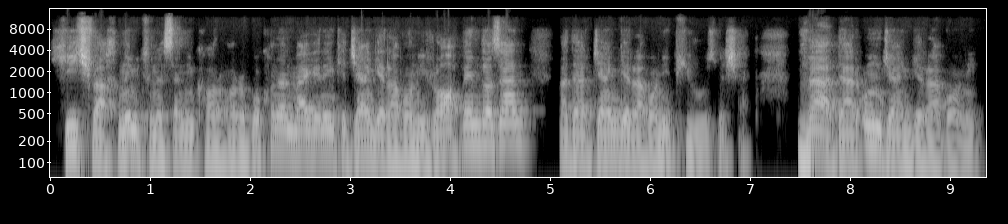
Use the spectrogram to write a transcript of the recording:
هیچ وقت نمی‌تونستن این کارها رو بکنن مگر اینکه جنگ روانی راه بندازن و در جنگ روانی پیروز بشن. و در اون جنگ روانی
